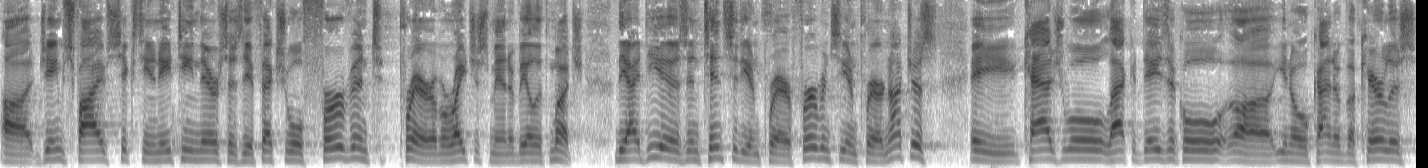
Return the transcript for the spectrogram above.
Uh, James 5, 16 and 18 there says, The effectual, fervent prayer of a righteous man availeth much. The idea is intensity in prayer, fervency in prayer, not just a casual, lackadaisical, uh, you know, kind of a careless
